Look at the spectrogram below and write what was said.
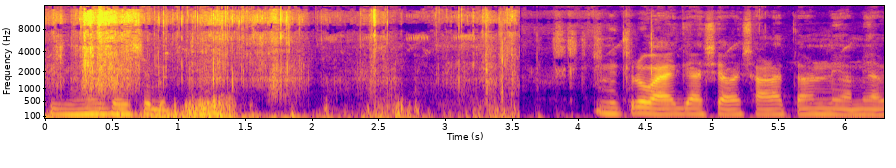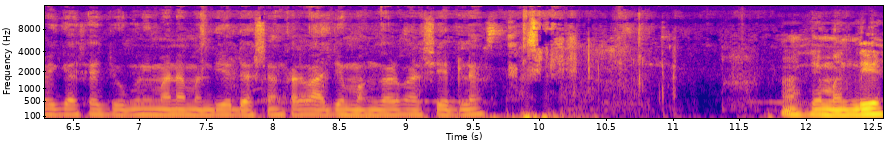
વીણાઈ ગઈ છે બધી. મિત્રો વાગી ગયા છે. હવે સાડા ત્રણ ને અમે આવી ગયા છે જોગણી માના મંદિરે દર્શન કરવા. આજે મંગળવાર છે એટલે. મંદિર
